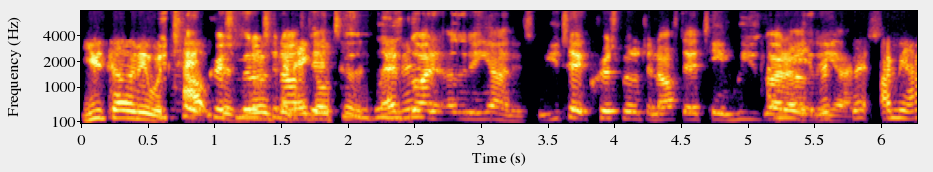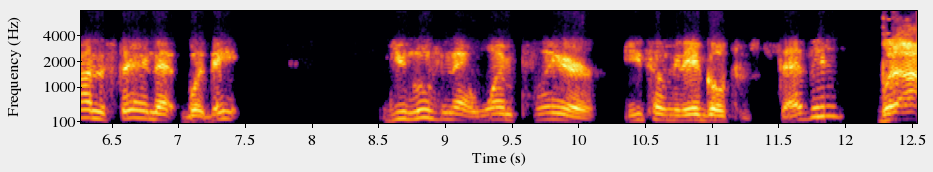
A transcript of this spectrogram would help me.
You telling me without Khris Middleton, Middleton off that team, who seven? you guarded other than Giannis? When you take Khris Middleton off that team, who you guarded I mean, other than Giannis? I mean, I understand that, but they, you losing that one player. You telling me they go to seven? But I,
